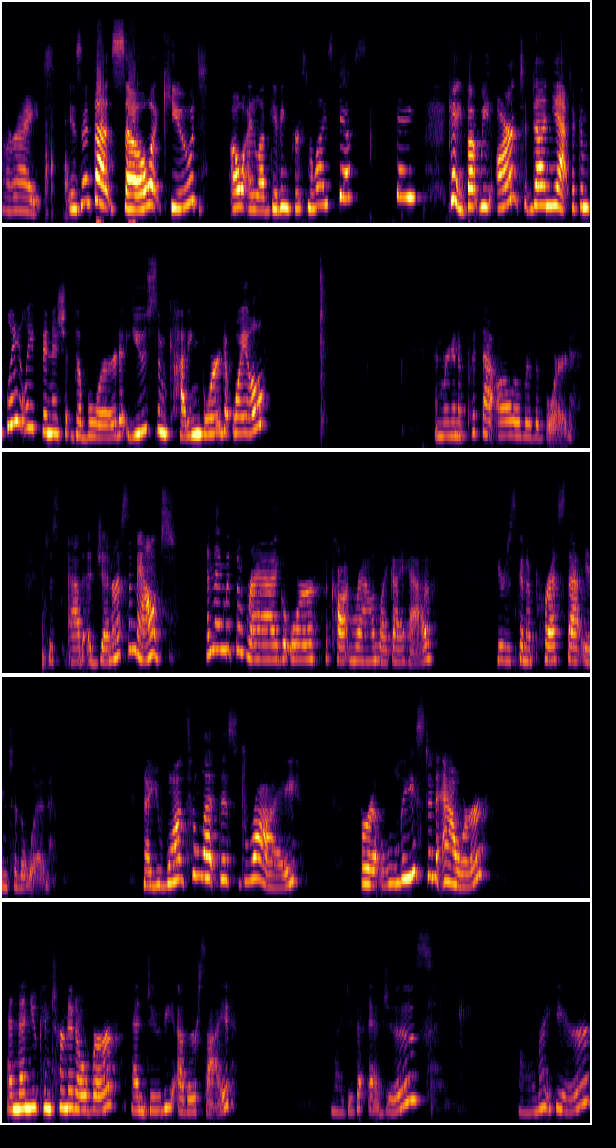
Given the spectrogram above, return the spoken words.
All right, isn't that so cute? Oh, I love giving personalized gifts. Yay. Okay, but we aren't done yet. To completely finish the board, use some cutting board oil. And we're gonna put that all over the board. Just add a generous amount. And then with a rag or a cotton round like I have, you're just gonna press that into the wood. Now you want to let this dry for at least an hour and then you can turn it over and do the other side. And I do the edges while I'm right here.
